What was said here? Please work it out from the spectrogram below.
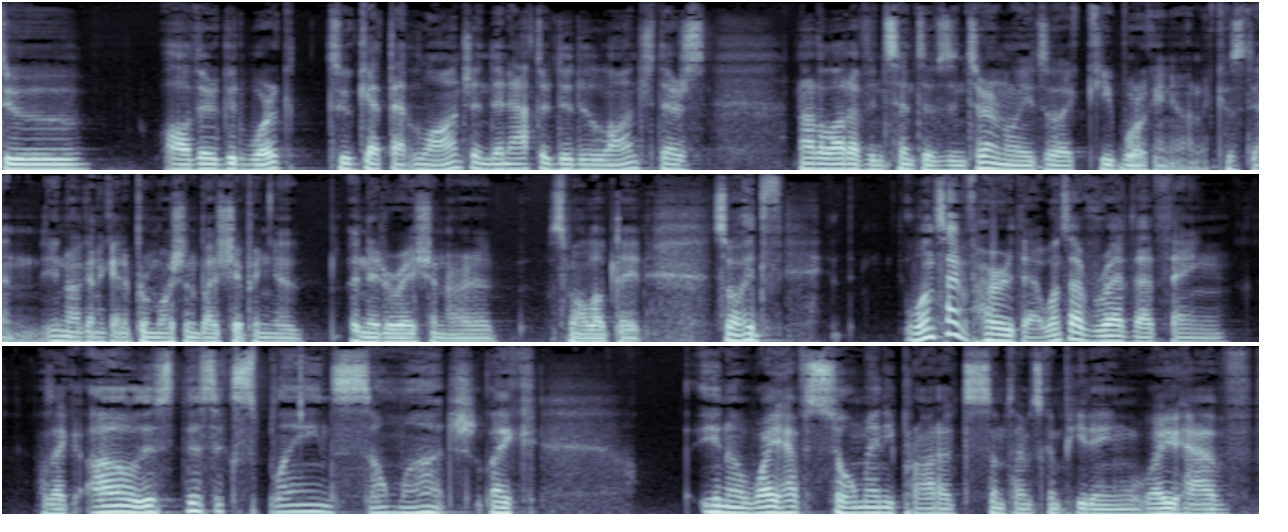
do all their good work to get that launch, and then after they do the launch, there's not a lot of incentives internally to like keep working on it because then you're not going to get a promotion by shipping a, an iteration or a small update. So it once I've heard that, once I've read that thing, I was like, oh, this this explains so much. Like, you know, why you have so many products sometimes competing, why you have,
